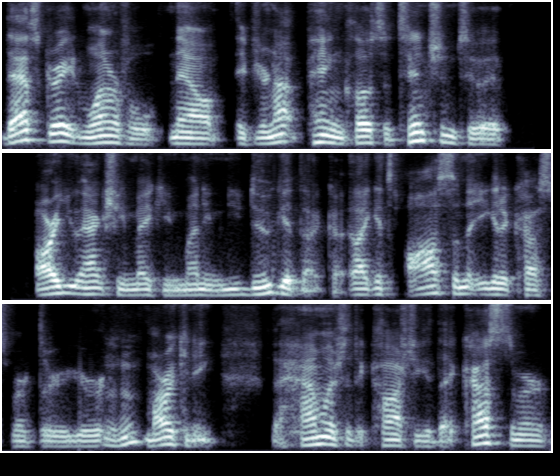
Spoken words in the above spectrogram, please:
that's great and wonderful. Now, if you're not paying close attention to it, are you actually making money when you do get that? Like, it's awesome that you get a customer through your Mhm. marketing, but how much did it cost you to get that customer?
